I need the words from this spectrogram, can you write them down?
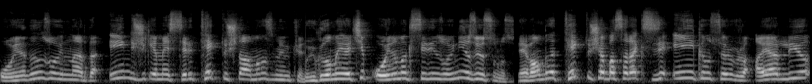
oynadığınız oyunlarda en düşük MS'leri tek tuşla almanız mümkün. Uygulamayı açıp oynamak istediğiniz oyunu yazıyorsunuz. Devamında tek tuşa basarak size en yakın server'ı ayarlıyor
